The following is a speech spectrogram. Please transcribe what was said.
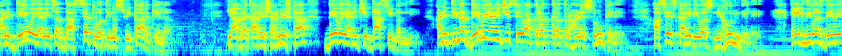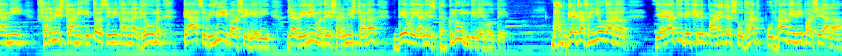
आणि देवयानीचं दास्यत्व तिनं स्वीकार केलं. या प्रकारे शर्मिष्ठा देवयानीची दासी बनली. आणि तिनं देवयानीची सेवा करत करत राहणे सुरू केले. असेच काही दिवस निघून गेले. एक दिवस देवयानी शर्मिष्ठा आणि इतर सेविकांना घेऊन त्याच विहिरीपाशी गेली ज्या विहिरीमध्ये शर्मिष्ठानं देवयानीस ढकलून दिले होते. भाग्याच्या संयोगानं ययाती देखील पाण्याच्या शोधात पुन्हा विहिरीपाशी आला.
